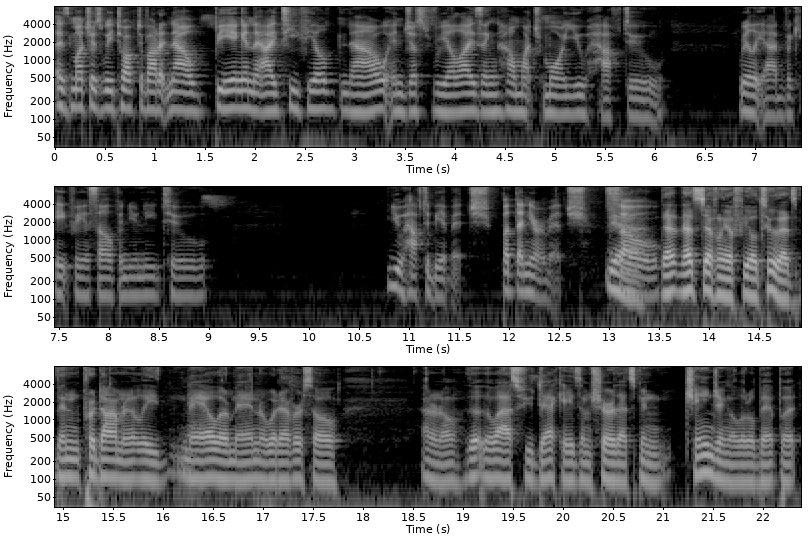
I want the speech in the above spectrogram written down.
as much as we talked about it now, being in the IT field now and just realizing how much more you have to really advocate for yourself and you need to, you have to be a bitch, but then you're a bitch. Yeah So, that, that's definitely a field too that's been predominantly male or men or whatever so i don't know. The, the last few decades i'm sure that's been changing a little bit but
